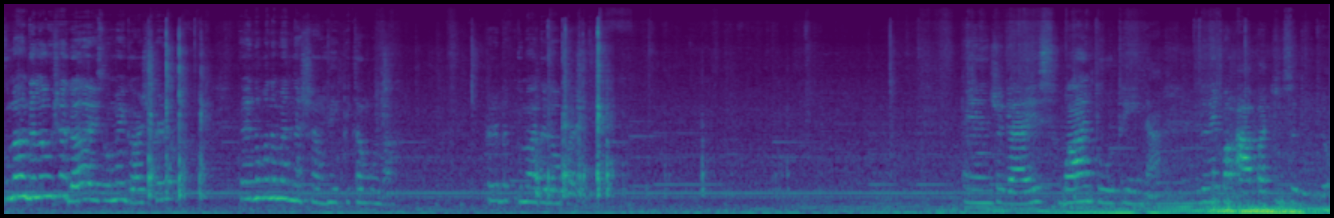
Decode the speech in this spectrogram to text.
Gumagalaw siya, guys. Oh my gosh. Pero, ano ko naman na siya. Hihigpitan ko na. Pero ba't gumagalaw pa rin? Ayan siya guys. 1, 2, 3 na. Ito na yung pang-apat yung sa dulo.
